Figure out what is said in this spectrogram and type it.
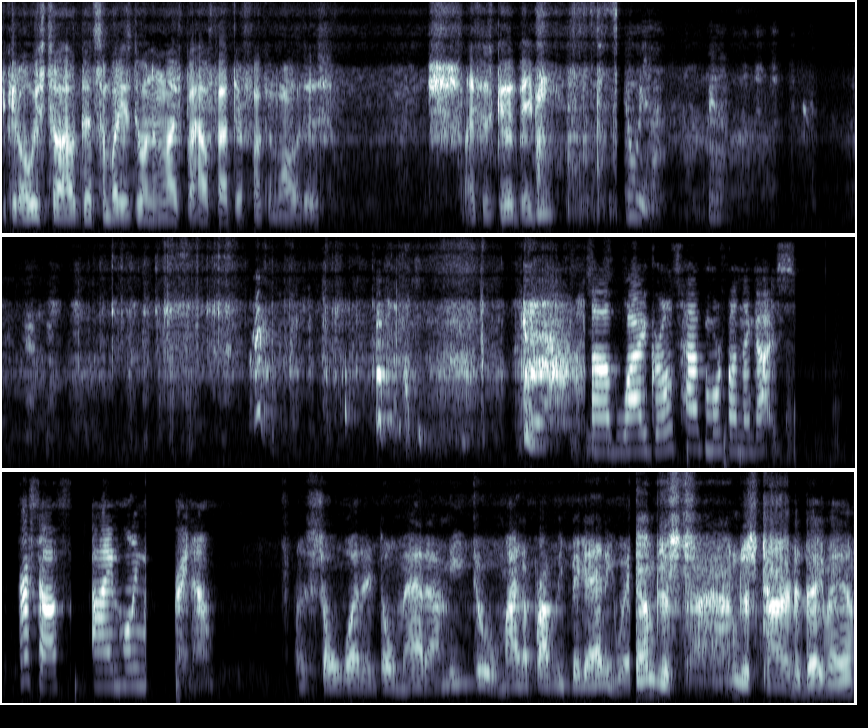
You could always tell how good somebody's doing in life by how fat their fucking wallet is. Shh, life is good, baby. of why girls have more fun than guys. First off, I'm holding my right now. Uh, so what? It don't matter. Me too. Mine are probably bigger anyway. I'm just, I'm just tired today, man.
